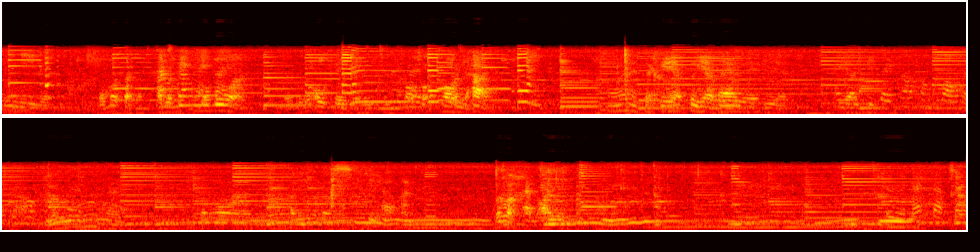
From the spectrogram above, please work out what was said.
ไม่มีเลยผมมาใส่ทำมันนิ่งมั่วๆแต่ก็โอเคเลยเขาก็พอได้ สียเกียได้เลยเกียเกียจิตใส่ข้าวฟองฟองๆจออกประมาณตอนนี้ประมาณสี่ห้าพันก็แบบแปดร้อยเลยตื่นแล้วกลับบ้าน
